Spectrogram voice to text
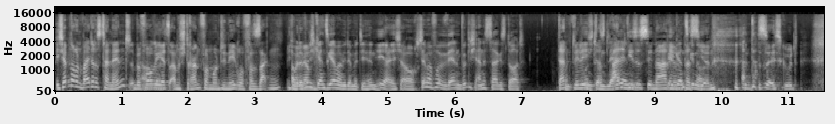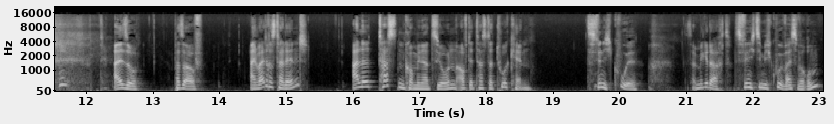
Ich habe noch ein weiteres Talent, bevor Oh wir jetzt am Strand von Montenegro versacken. Ich Aber da würde ich ganz gerne mal wieder mit dir hin. Ja, ich auch. Stell dir mal vor, wir wären wirklich eines Tages dort. Dann Und- will ich, und- dass und all diese Szenarien Ja, genau. passieren. Das ist echt gut. Also, pass auf. Ein weiteres Talent, alle Tastenkombinationen auf der Tastatur kennen. Das finde ich cool. Das habe ich mir gedacht. Das finde ich ziemlich cool. Weißt du warum?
